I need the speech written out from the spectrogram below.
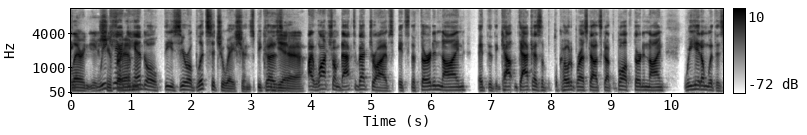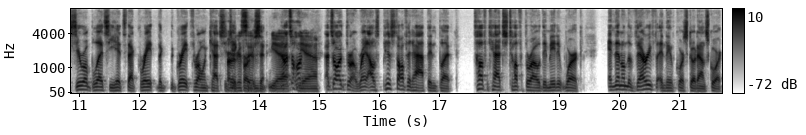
glaring issue we can't handle these zero blitz situations because yeah, I watched on back to back drives. It's the third and nine. It, the, the, Dak has the Dakota Prescott's got the ball. Third and nine. We hit him with a zero blitz. He hits that great the, the great throw and catch to Ferguson. Jake Ferguson. Yeah. that's a hard, yeah. That's a hard throw, right? I was pissed off it happened, but tough catch, tough throw. They made it work. And then on the very, and they of course go down score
